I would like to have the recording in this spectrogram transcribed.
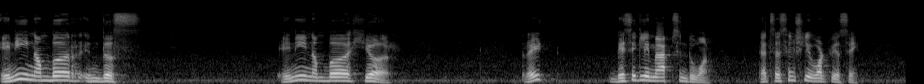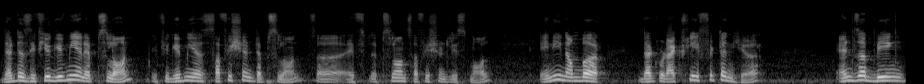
any number in this any number here right basically maps into 1 that is essentially what we are saying. That is if you give me an epsilon if you give me a sufficient epsilon uh, epsilon sufficiently small any number that would actually fit in here ends up being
